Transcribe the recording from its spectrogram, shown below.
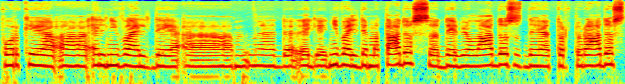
porque el nivel de de, el nivel de matados, de violados, de torturados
